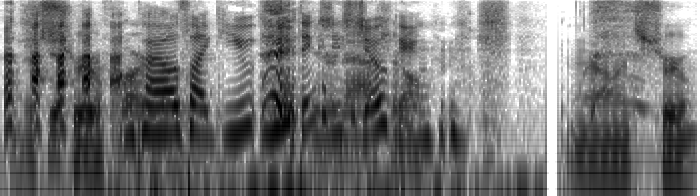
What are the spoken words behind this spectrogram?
It's true. Fart Kyle's over. like, you. You think she's International. joking? No, it's true.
